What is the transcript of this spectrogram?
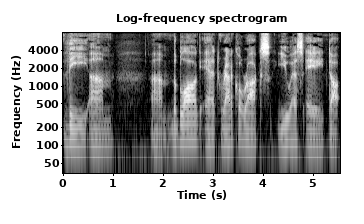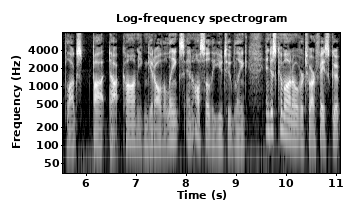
the um, um, the blog at radicalrocksusa.blogspot.com. You can get all the links and also the YouTube link. And just come on over to our Facebook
